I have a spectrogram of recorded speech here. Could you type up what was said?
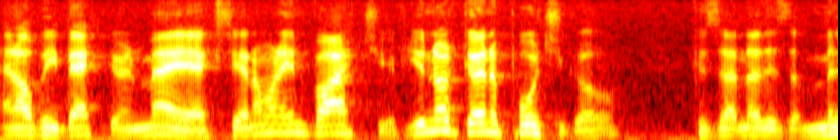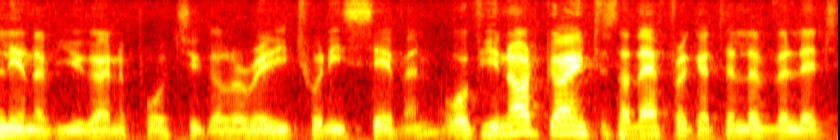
and I'll be back there in May actually. And I want to invite you. If you're not going to Portugal, because I know there's a million of you going to Portugal already, 27, or if you're not going to South Africa to live village,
